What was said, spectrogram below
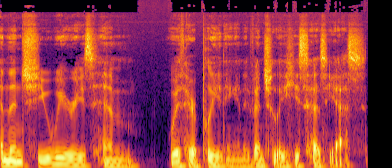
And then she wearies him with her pleading, and eventually he says yes.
